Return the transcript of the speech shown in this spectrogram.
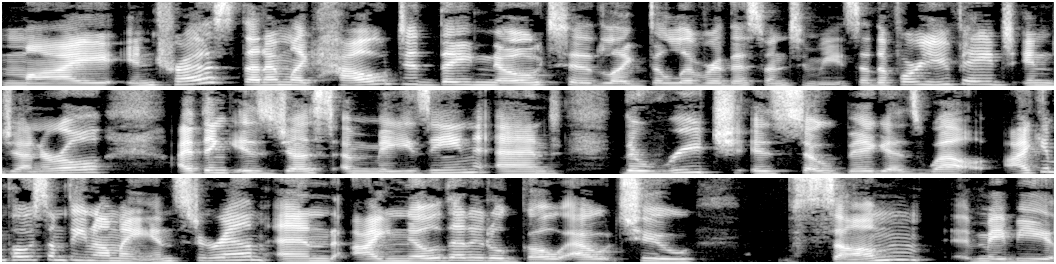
my interest that I'm like, how did they know to like deliver this one to me? So the For You page in general, I think is just amazing. And the reach is so big as well. I can post something on my Instagram and I know that it'll go out to some, maybe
